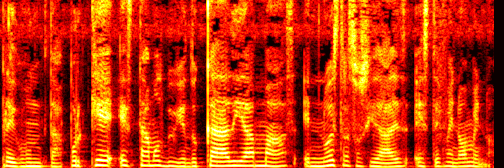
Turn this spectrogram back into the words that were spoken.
pregunta, ¿por qué estamos viviendo cada día más en nuestras sociedades este fenómeno?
